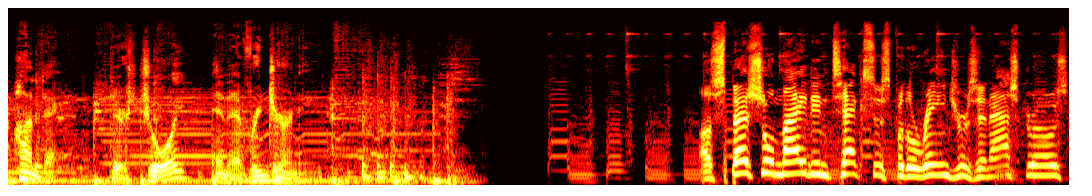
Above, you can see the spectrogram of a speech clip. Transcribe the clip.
Hyundai, there's joy in every journey. A special night in Texas for the Rangers and Astros.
